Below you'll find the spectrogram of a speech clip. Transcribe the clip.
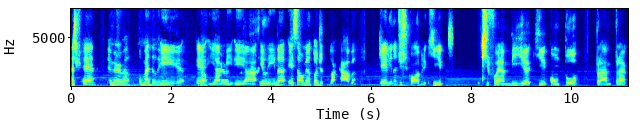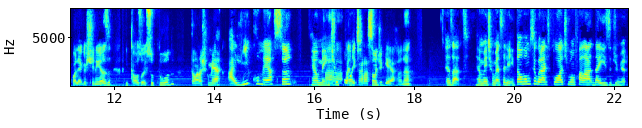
Acho que é. É, é Mirabel. Ou Madeline. E, é, Não, e, a, e a Helena, esse é o momento onde tudo acaba, que a Helena descobre que que foi a Mia que contou pra, pra colega chinesa e causou isso tudo. Então elas começam. Ali começa realmente a, a declaração de guerra, né? Exato. Realmente começa ali. Então vamos segurar esse plot e vamos falar da Izzy primeiro.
